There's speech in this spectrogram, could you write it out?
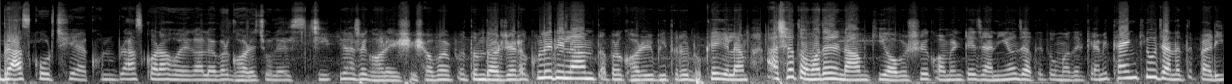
ব্রাশ করছি, এখন ব্রাশ করা হয়ে গেল। এবার ঘরে চলে এসেছি। ঠিক আছে? ঘরে এসে সবার প্রথম দরজাটা খুলে দিলাম তারপর ঘরের ভিতরে ঢুকে গেলাম। আচ্ছা তোমাদের নাম কি? অবশ্যই কমেন্টে জানিও, যাতে তোমাদেরকে আমি থ্যাংক ইউ জানাতে পারি।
